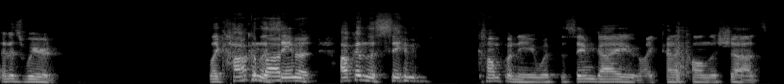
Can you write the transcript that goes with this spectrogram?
that is weird. Like, how Talk can the same the- how can the same company with the same guy like kind of calling the shots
